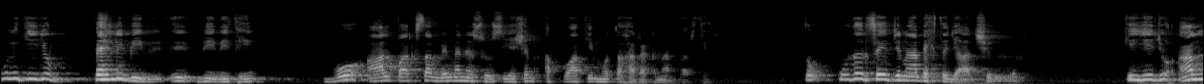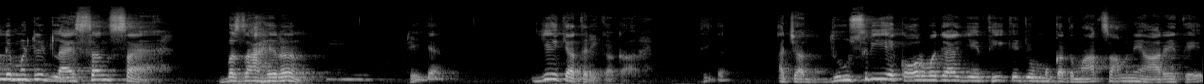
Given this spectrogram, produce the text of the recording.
ان کی جو پہلی بیوی بیوی تھی، وہ آل پاکستان ویمن ایسوسیشن اپوا کی متحرک ممبر تھی۔ تو ادھر سے جناب احتجاج شروع ہوا کہ یہ جو ان لمیٹڈ لائسنس ہے، بظاہراً، ٹھیک ہے، یہ کیا طریقہ کار ہے؟ ٹھیک ہے۔ اچھا دوسری ایک اور وجہ یہ تھی کہ جو مقدمات سامنے آ رہے تھے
